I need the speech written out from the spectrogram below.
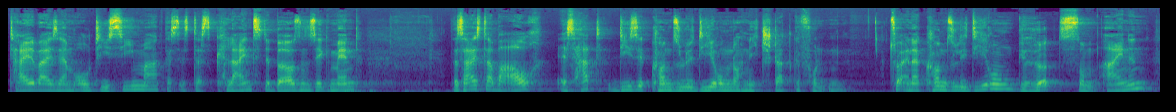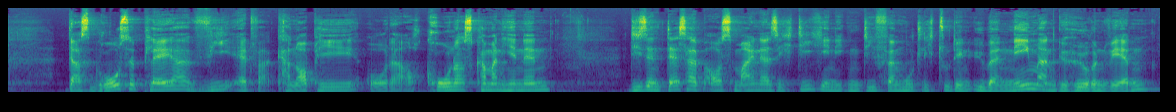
teilweise am OTC-Markt, das ist das kleinste Börsensegment. Das heißt aber auch, es hat diese Konsolidierung noch nicht stattgefunden. Zu einer Konsolidierung gehört zum einen, dass große Player wie etwa Canopy oder auch Kronos kann man hier nennen, die sind deshalb aus meiner Sicht diejenigen, die vermutlich zu den Übernehmern gehören werden,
